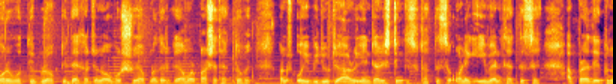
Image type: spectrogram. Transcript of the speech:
পরবর্তী ব্লগটি দেখার জন্য অবশ্যই আপনাদেরকে আমার পাশে থাকতে হবে। কারণ ওই ভিডিওটি আরও ইন্টারেস্টিং কিছু থাকতেছে, অনেক ইভেন্ট থাকতেছে। আপনারা দেখবেন,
